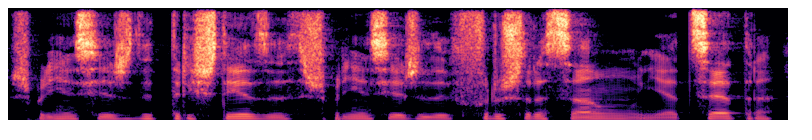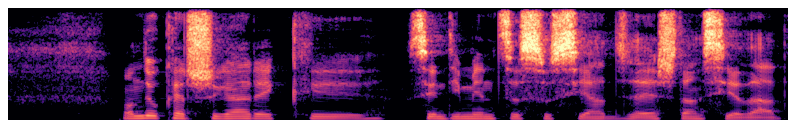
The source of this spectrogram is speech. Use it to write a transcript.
experiências de tristeza, experiências de frustração e etc. Onde eu quero chegar é que sentimentos associados a esta ansiedade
